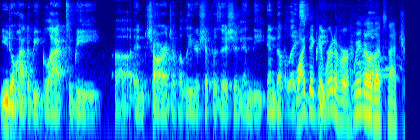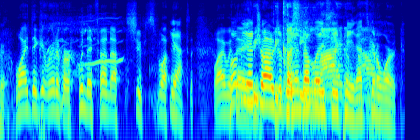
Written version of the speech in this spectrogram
You don't have to be black to be uh, in charge of a leadership position in the NAACP. Why'd they get rid of her? We know that's not true. Why'd they get rid of her when they found out she was white? Yeah. Why would Put they? me in Be- charge of the because NAACP. That's going to work.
